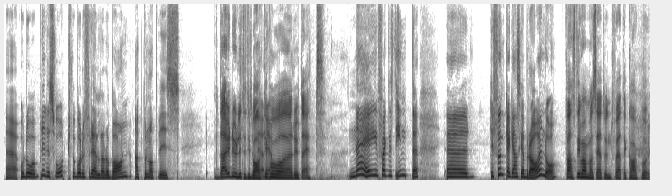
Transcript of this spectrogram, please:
Eh, och då blir det svårt för både föräldrar och barn att på något vis... Där är du lite tillbaka på ruta ett. Nej, faktiskt inte. Eh, det funkar ganska bra ändå. Fast din mamma säger att du inte får äta kakor.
